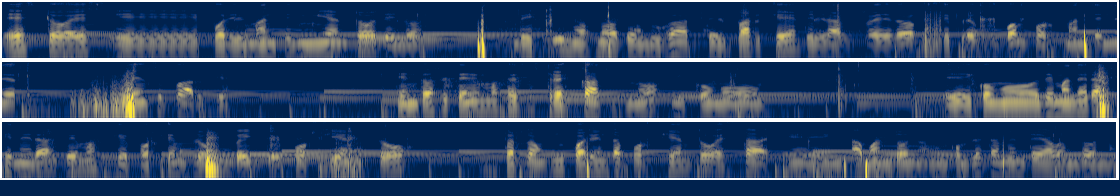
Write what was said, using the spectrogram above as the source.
esto es eh, por el mantenimiento de los vecinos ¿no? del lugar, del parque, del alrededor que se preocupan por mantener bien su parque. Entonces tenemos esos tres casos, ¿no? Y como, eh, como de manera general vemos que, por ejemplo, un 20% perdón, un 40% está en abandono, en completamente abandono.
